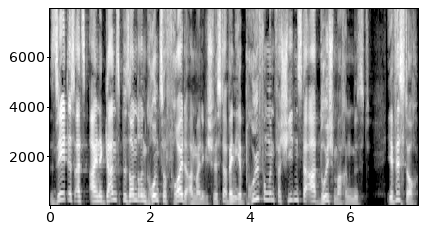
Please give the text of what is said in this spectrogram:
seht es als einen ganz besonderen Grund zur Freude an, meine Geschwister, wenn ihr Prüfungen verschiedenster Art durchmachen müsst. Ihr wisst doch,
